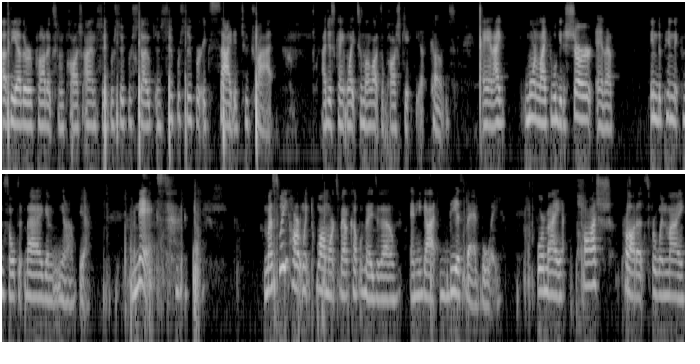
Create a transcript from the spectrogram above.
uh, the other products from Posh. I am super, super stoked and super, super excited to try it. I just can't wait till my Lots of Posh kit comes. And I more than likely will get a shirt and a independent consultant bag and, you know, yeah. Next. my sweetheart went to Walmart's about a couple days ago and he got this bad boy for my posh products for when my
